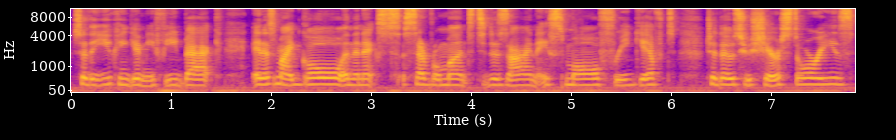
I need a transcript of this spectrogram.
so that you can give me feedback. It is my goal in the next several months to design a small free gift to those who share stories.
